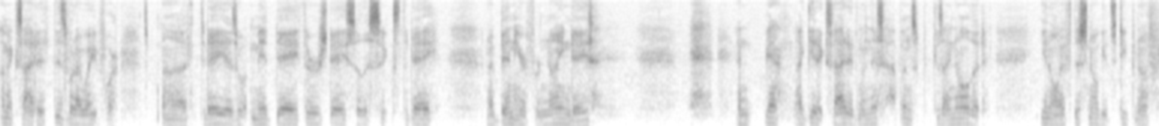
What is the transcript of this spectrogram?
I'm excited. This is what I wait for. Uh, today is what midday Thursday so the sixth day. I've been here for nine days. And yeah I get excited when this happens because I know that you know if the snow gets deep enough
